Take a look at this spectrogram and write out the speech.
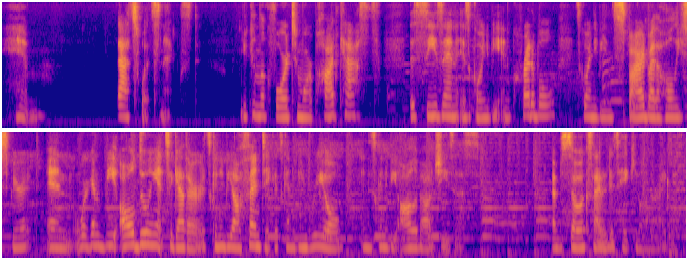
Him. That's what's next. You can look forward to more podcasts. This season is going to be incredible. It's going to be inspired by the Holy Spirit, and we're going to be all doing it together. It's going to be authentic, it's going to be real, and it's going to be all about Jesus. I'm so excited to take you on the ride with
